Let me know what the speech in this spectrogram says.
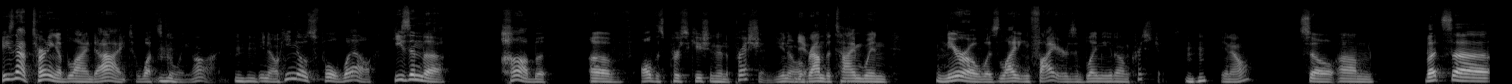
he's not turning a blind eye to what's Mhm. going on. Mhm. You know, he knows full well he's in the hub of all this persecution and oppression. You know, Yeah. around the time when Nero was lighting fires and blaming it on Christians. Mhm. You know, so um, let's. uh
